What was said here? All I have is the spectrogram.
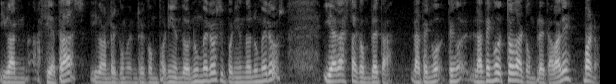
Iban hacia atrás, iban recomponiendo números y poniendo números, y ahora está completa. La tengo, tengo, la tengo toda completa, ¿vale? Bueno,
